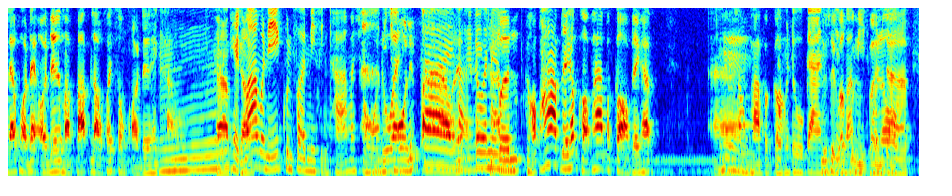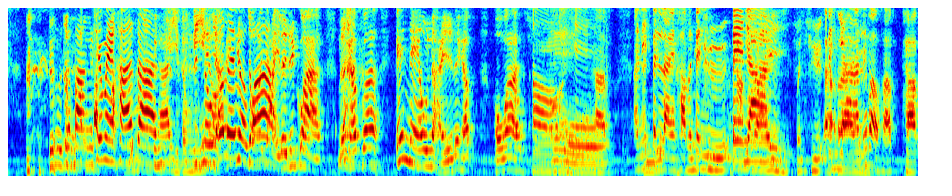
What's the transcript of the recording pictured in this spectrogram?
แล้วพอได้ออเดอร์มาปั๊บเราค่อยส่งออเดอร์ให้เขาครับเห็นว่าวันนี้คุณเฟิร์นมีสินค้ามาโชโชว์ว์ด้ด้ววยยโชว์หรือเปล่าใช่ค่ะนะตัวหนึ่ง เฟิร์นขอภาพเลยครับขอภาพประกอบเลยครับ อ่าอืมภาพประกอบเดี๋ยวมาดูกันรู้สึกว่าเห็นว่าคุณมีทั่วเฟิร์นโลกจะหนูจะบังใช่ไหมคะอาจารย์ใช่อยู่ตรงจรินี้งๆอยากหนูก็เลยให้ขึ้นจแบบอว่าใหญ่เลยดีกว่านะครับว่าเอ๊ะแนวไหนนะครับ เพราะว่าอ๋อโอเคครับ อันนี้เป็นอะไรครับมันเป็นคือเป็นอะไรมันคืออะไรเป็นยาหรือเปล่าครับครับ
